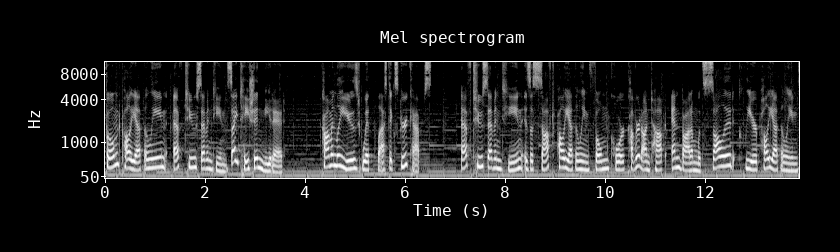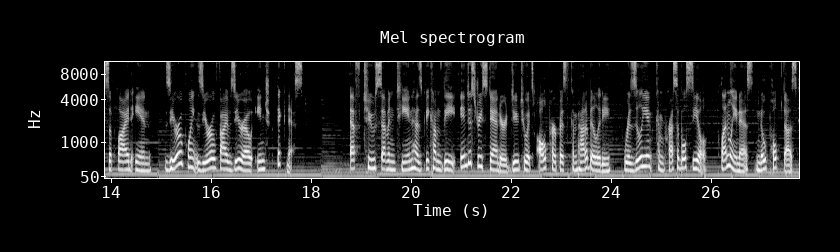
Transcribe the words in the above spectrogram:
Foamed polyethylene F217, citation needed. Commonly used with plastic screw caps. F217 is a soft polyethylene foam core covered on top and bottom with solid, clear polyethylene supplied in 0.050 inch thickness. F217 has become the industry standard due to its all purpose compatibility, resilient compressible seal, cleanliness, no pulp dust,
